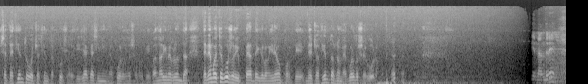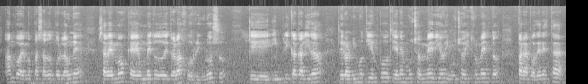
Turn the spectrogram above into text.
700 u 800 cursos, es decir, ya casi ni me acuerdo de eso, porque cuando alguien me pregunta, ¿tenemos este curso? Digo, espérate que lo miremos porque de 800 no me acuerdo seguro. Andrés. Ambos hemos pasado por la UNED, sabemos que es un método de trabajo riguroso, que implica calidad, pero al mismo tiempo tiene muchos medios y muchos instrumentos para poder estar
